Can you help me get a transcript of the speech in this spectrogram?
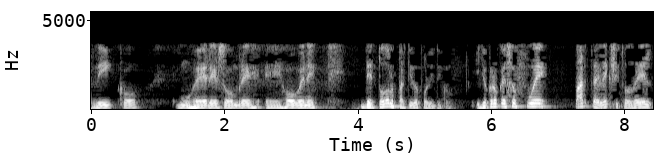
ricos, mujeres, hombres, eh, jóvenes, de todos los partidos políticos. Y yo creo que eso fue parte del éxito de él,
